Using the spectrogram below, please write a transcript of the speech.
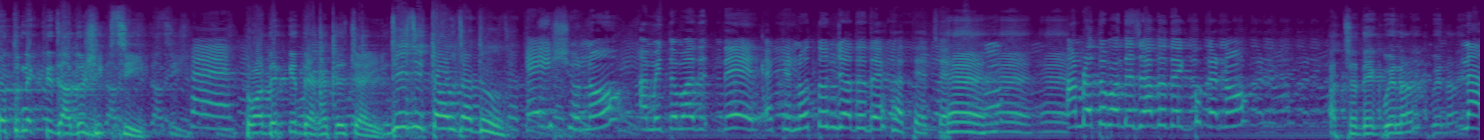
নতুন একটি জাদু শিখছি। হ্যাঁ। তোমাদেরকে দেখাতে চাই। ডিজিটাল জাদু। এই শোনো আমি তোমাদের একটি নতুন জাদু দেখাতে চাই। হ্যাঁ। আমরা তোমাদের জাদু দেখব কেন? আচ্ছা দেখবে না? না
